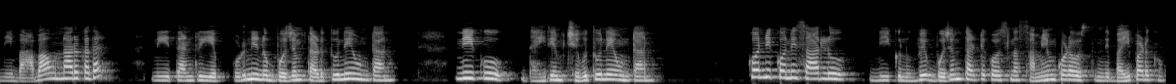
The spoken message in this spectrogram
నీ బాబా ఉన్నారు కదా. నీ తండ్రి ఎప్పుడు నేను భుజం తడుతూనే ఉంటాను. నీకు ధైర్యం చెబుతూనే ఉంటాను. కొన్ని కొన్నిసార్లు నీకు నువ్వే భుజం తట్టుకోవాల్సిన సమయం కూడా వస్తుంది. భయపడకు.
